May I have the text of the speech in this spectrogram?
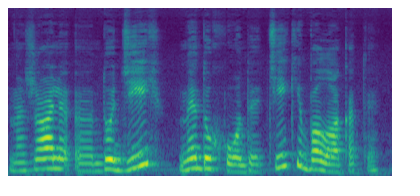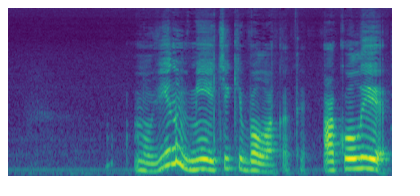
На жаль, е, до дій не доходить, тільки балакати. Ну, він вміє тільки балакати. А коли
